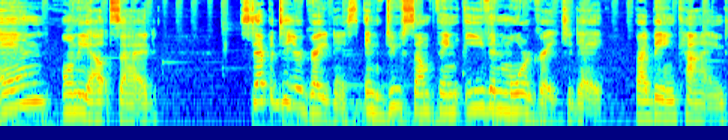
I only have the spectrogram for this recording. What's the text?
and on the outside. Step into your greatness and do something even more great today by being kind.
